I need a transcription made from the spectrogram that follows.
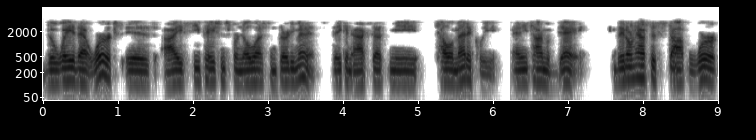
The way that works is I see patients for no less than 30 minutes. They can access me telemedically any time of day. They don't have to stop work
